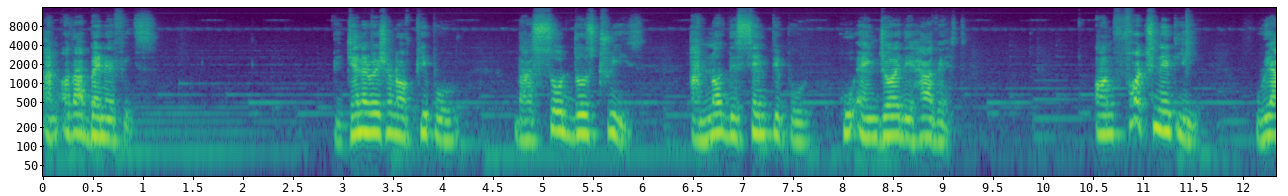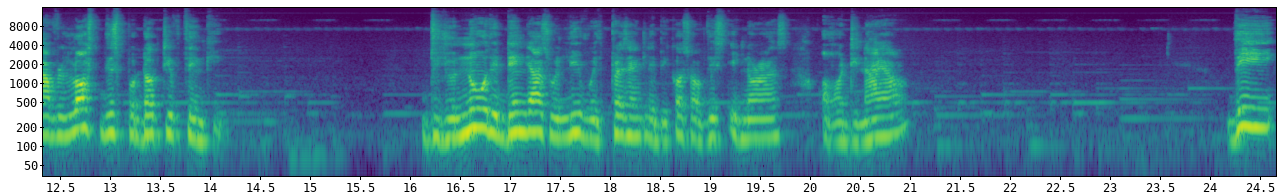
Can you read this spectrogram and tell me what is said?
and other benefits. The generation of people that sowed those trees are not the same people who enjoy the harvest. Unfortunately, we have lost this productive thinking. Do you know the dangers we live with presently because of this ignorance or denial? The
